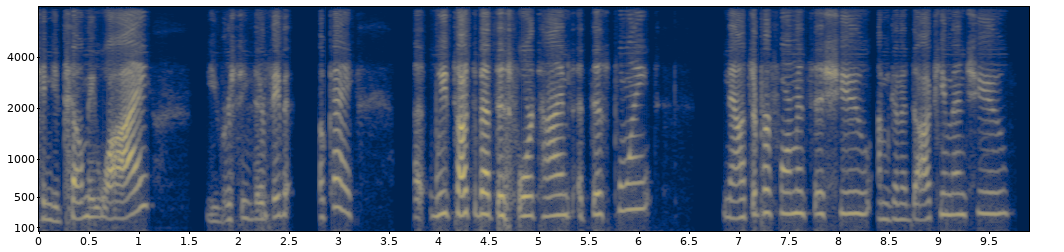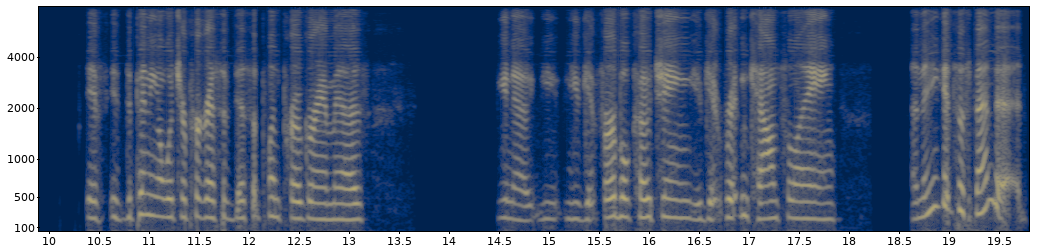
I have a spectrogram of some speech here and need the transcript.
Can you tell me why? You received their feedback. Okay. Uh, we've talked about this four times at this point. Now it's a performance issue. I'm going to document you. If, if depending on what your progressive discipline program is, you know, you, you get verbal coaching, you get written counseling, and then you get suspended.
